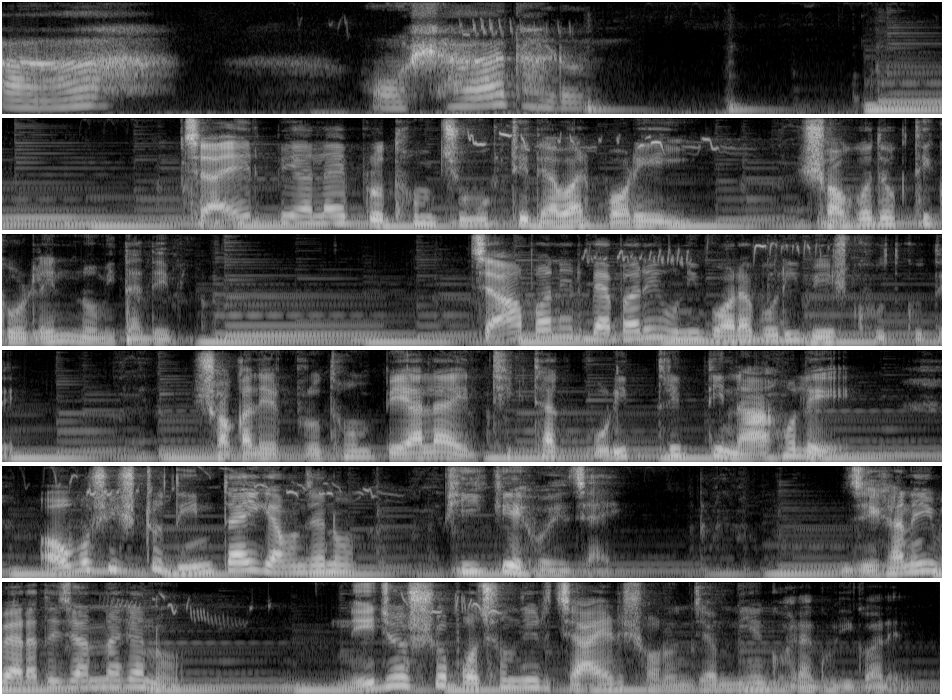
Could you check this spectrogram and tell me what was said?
আহ, অসাধারণ। চায়ের পেয়ালায় প্রথম চুমুকটি দেওয়ার পরেই স্বগদোক্তি করলেন নমিতা দেবী। চা পানের ব্যাপারে উনি বরাবরই বেশ খুঁতখুঁতে। সকালের প্রথম পেয়ালায় ঠিকঠাক পরিতৃপ্তি না হলে অবশিষ্ট দিনটাই কেমন যেন ফিকে হয়ে যায়। যেখানেই বেড়াতে যান না কেন, নিজস্ব পছন্দের চায়ের সরঞ্জাম নিয়ে ঘোরাঘুরি করেন।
